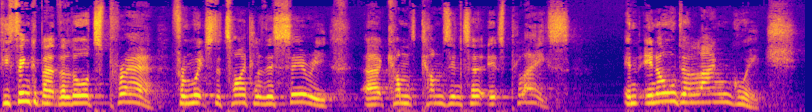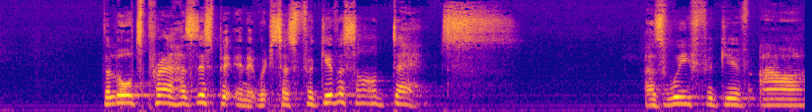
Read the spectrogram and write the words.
If you think about the Lord's Prayer, from which the title of this series uh, comes, comes into its place, in, in older language, the Lord's Prayer has this bit in it which says, Forgive us our debts as we forgive our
